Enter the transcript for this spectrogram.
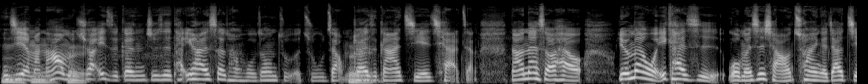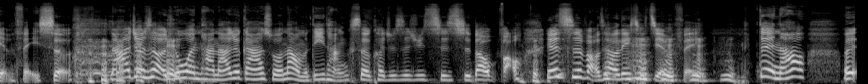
你记得吗？然后我们对就要一直跟，就是他，因为他是社团活动组的组长，我们就要一直跟他接洽这样。然后那时候还有，原本我一开始我们是想要创一个叫减肥社，然后就是我去问他，然后就跟他说，那我们第一堂社课就是去吃吃到饱，因为吃饱才有力气减肥。对，然后我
